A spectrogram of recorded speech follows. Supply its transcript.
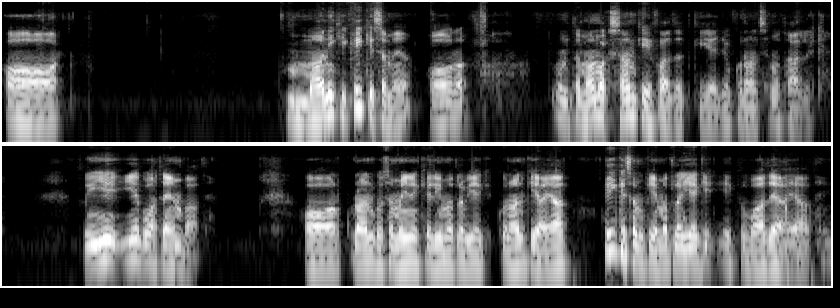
اور معنی کی کئی قسم ہیں اور ان تمام اقسام کی حفاظت کی ہے جو قرآن سے متعلق ہے تو یہ یہ بہت اہم بات ہے۔ اور قرآن کو سمجھنے کے لیے مطلب یہ کہ قرآن کی آیات کئی قسم کی مطلب یہ کہ ایک واضح آیات ہیں۔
